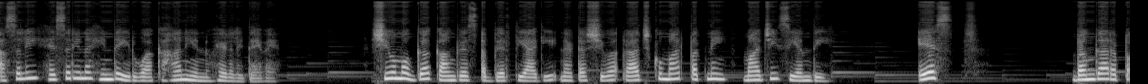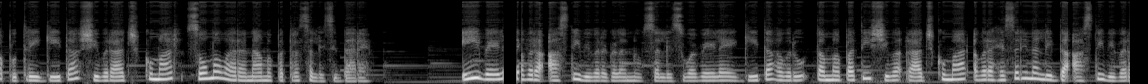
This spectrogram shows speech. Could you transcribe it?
ಅಸಲಿ ಹೆಸರಿನ ಹಿಂದೆ ಇರುವ ಕಹಾನಿಯನ್ನು ಹೇಳಲಿದ್ದೇವೆ. ಶಿವಮೊಗ್ಗ ಕಾಂಗ್ರೆಸ್ ಅಭ್ಯರ್ಥಿಯಾಗಿ ನಟ ಶಿವ ರಾಜ್ಕುಮಾರ್ ಪತ್ನಿ ಮಾಜಿ ಸಿಎಂ ದಿ ಎಸ್. ಬಂಗಾರಪ್ಪ ಪುತ್ರಿ ಗೀತಾ ಶಿವರಾಜ್ ಕುಮಾರ್ ಸೋಮವಾರ ನಾಮಪತ್ರ ಸಲ್ಲಿಸಿದ್ದಾರೆ. ಈ ವೇಳೆ ಅವರ ಆಸ್ತಿ ವಿವರಗಳನ್ನು ಸಲ್ಲಿಸುವ ವೇಳೆ ಗೀತಾ ಅವರು ತಮ್ಮ ಪತಿ ಶಿವ ರಾಜ್ಕುಮಾರ್ ಅವರ ಹೆಸರಿನಲ್ಲಿದ್ದ ಆಸ್ತಿ ವಿವರ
